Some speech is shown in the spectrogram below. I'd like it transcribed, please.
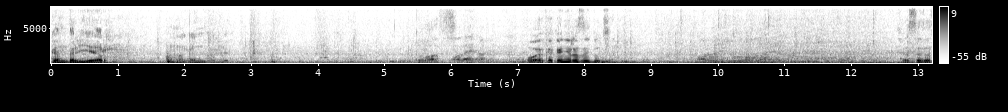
Гондольер на гондоле. Класс. Ой, а как они разойдутся. Сейчас этот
